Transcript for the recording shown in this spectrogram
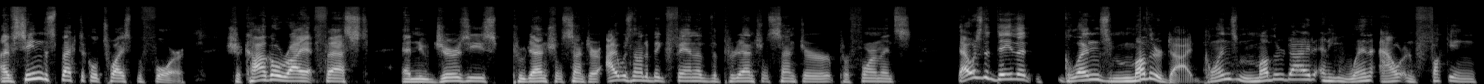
I've seen the spectacle twice before Chicago Riot Fest and New Jersey's Prudential Center. I was not a big fan of the Prudential Center performance. That was the day that Glenn's mother died. Glenn's mother died, and he went out and fucking.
